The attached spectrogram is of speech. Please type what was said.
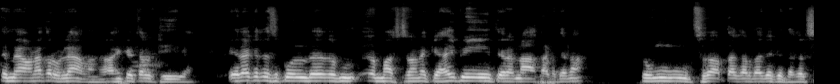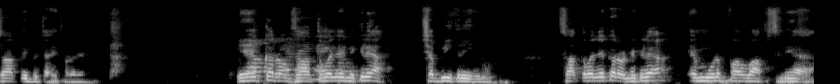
ਤੇ ਮੈਂ ਉਹਨਾਂ ਘਰੋਂ ਲੈ ਆਵਾਂਗਾ। ਅਸੀਂ ਕਿਹਾ ਚਲੋ ਠੀਕ ਆ। ਇਹਦਾ ਕਿਤੇ ਸਕੂਲ ਦੇ ਮਾਸਟਰਾਂ ਨੇ ਕਿਹਾ ਸੀ ਵੀ ਤੇਰਾ ਨਾਂ ਕੱਟ ਦੇਣਾ। ਤੂੰ ਸ਼ਰਾਰਤਾਂ ਕਰਦਾ ਜਾਂ ਕਿੱਦਾਂ ਕਰ? ਸ਼ਰਾਰਤੀ ਬਚਾਈ ਥੋੜਾ ਜਿਹਾ। ਇਹ ਘਰੋਂ 7 ਵਜੇ ਨਿਕਲਿਆ 26 ਤਰੀਕ ਨੂੰ। 7 ਵਜੇ ਘਰੋਂ ਨਿਕਲਿਆ ਇਹ ਮੁੜ ਵਾਪਸ ਨਹੀਂ ਆਇਆ।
